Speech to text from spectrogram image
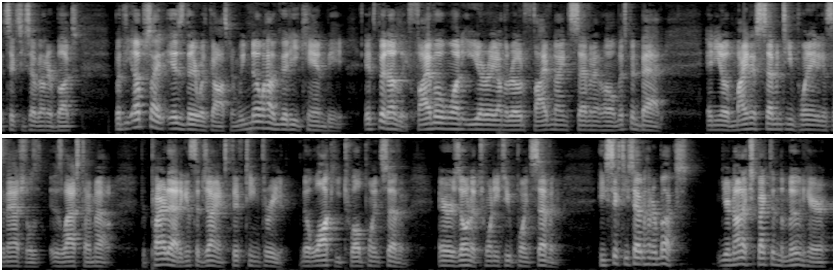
at 6,700 bucks, but the upside is there with Gausman. We know how good he can be. It's been ugly. 501 ERA on the road, 597 at home. It's been bad and you know minus 17.8 against the Nationals is last time out. But prior to that, against the Giants, 15-3. Milwaukee, 12.7. Arizona, 22.7. He's 6,700 bucks. You're not expecting the moon here.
